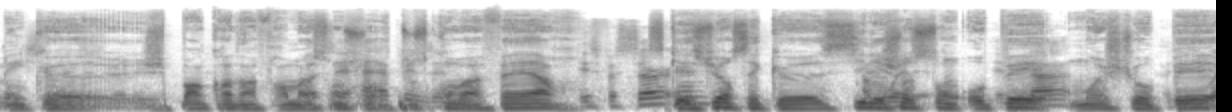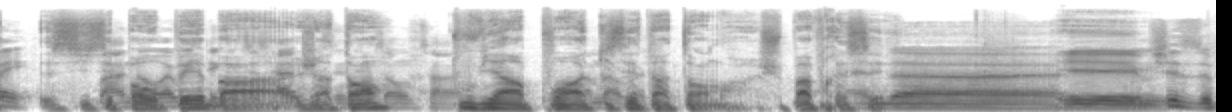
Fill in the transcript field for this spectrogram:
Donc euh, j'ai pas encore d'informations sur tout ce qu'on va faire. Ce qui est sûr, c'est que si les choses sont OP, moi je suis OP. Si c'est pas OP, bah j'attends. Tout vient à point à qui c'est attendre. Je suis pas pressé. And, uh, Et which is the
